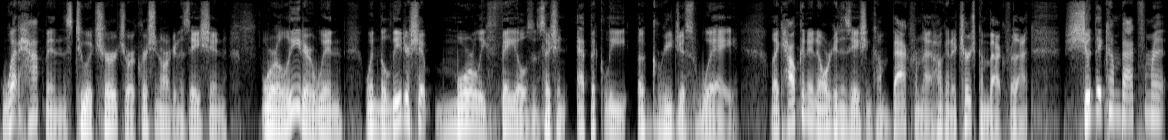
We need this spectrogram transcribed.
what happens to a church or a Christian organization or a leader when when the leadership morally fails in such an epically egregious way? Like how can an organization come back from that? How can a church come back for that? Should they come back from it?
